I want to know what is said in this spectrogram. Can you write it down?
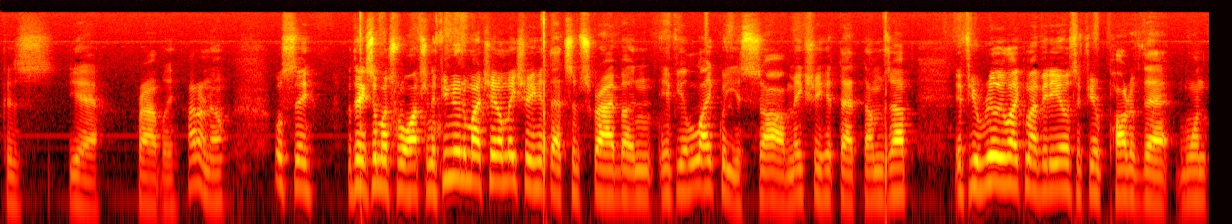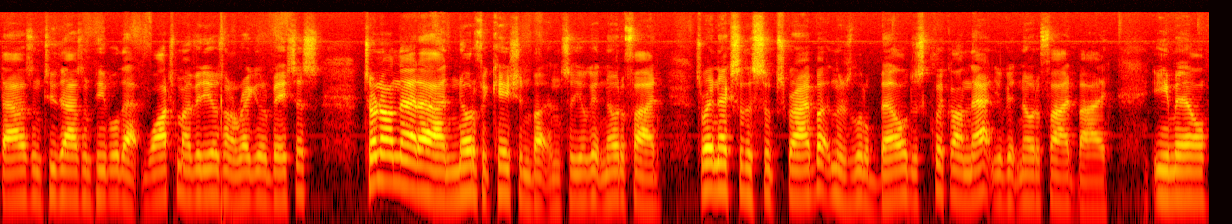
Because, yeah, probably. I don't know. We'll see. But thanks so much for watching. If you're new to my channel, make sure you hit that subscribe button. If you like what you saw, make sure you hit that thumbs up if you really like my videos, if you're part of that 1,000, 2,000 people that watch my videos on a regular basis, turn on that uh, notification button so you'll get notified. It's right next to the subscribe button. There's a little bell. Just click on that. You'll get notified by email.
